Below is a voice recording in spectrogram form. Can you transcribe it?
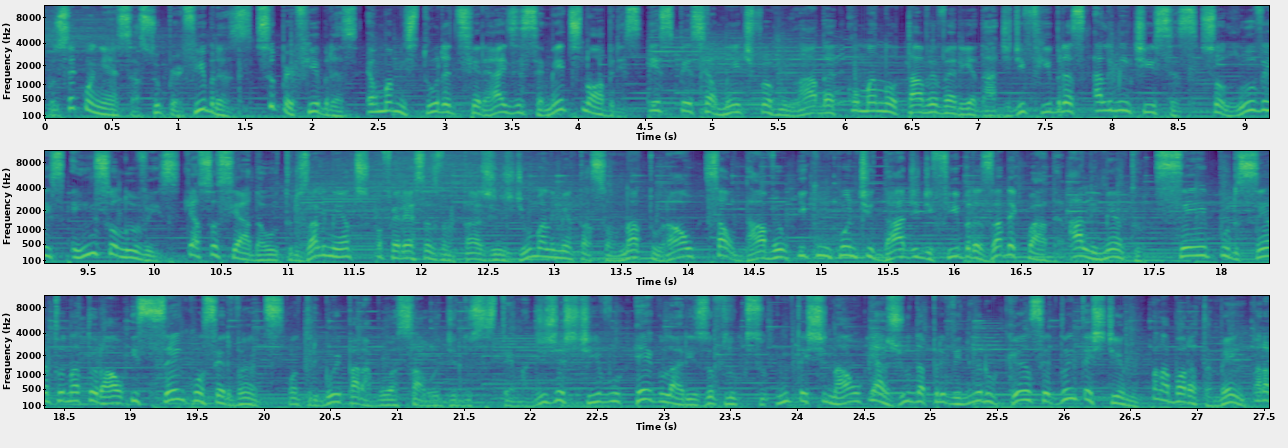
Você conhece a Superfibras? Superfibras é uma mistura de cereais e sementes nobres, especialmente formulada com uma notável variedade de fibras alimentícias, solúveis e insolúveis, que associada a outros alimentos oferece as vantagens de uma alimentação natural, saudável e com quantidade de fibras adequada. Alimento 100% natural e sem conservantes. Contribui para a boa saúde do sistema digestivo, regulariza o fluxo intestinal e ajuda a prevenir o câncer do intestino. Colabora também para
